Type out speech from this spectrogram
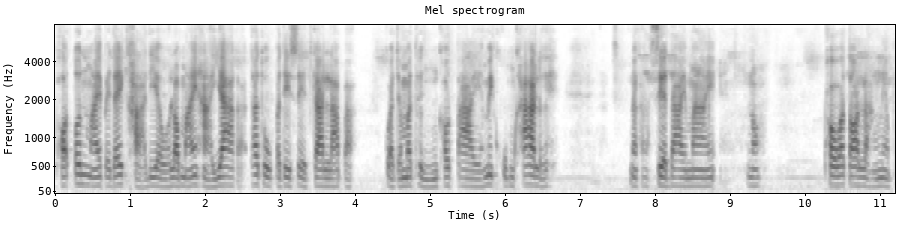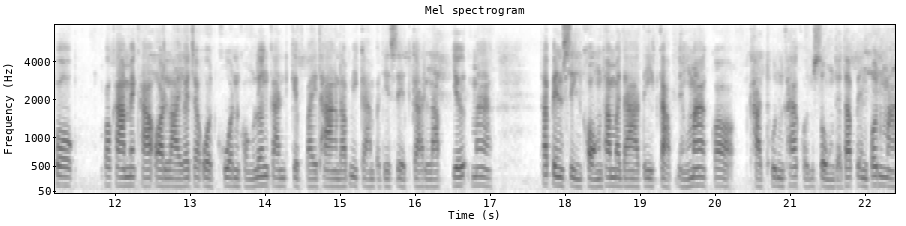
เพราะต้นไม้ไปได้ขาเดียว เราไม้หายากอะถ้าถูกปฏิเสธการรับอะ่ะกว่าจะมาถึงเขาตายไม่คุ้มค่าเลยนะคะ เสียดายไม้เนาะเพราะว่าตอนหลังเนี่ยพวกพ่อค้าแม่ค้าออนไลน์ก็จะอดควรของเรื่องการเก็บปลายทางรับมีการปฏิเสธการรับเยอะมาก ถ้าเป็นสิ่งของธรรมดาตีกลับอย่างมากก็ขาดทุนค่าขนส่ง แต่ถ้าเป็นต้นไม้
